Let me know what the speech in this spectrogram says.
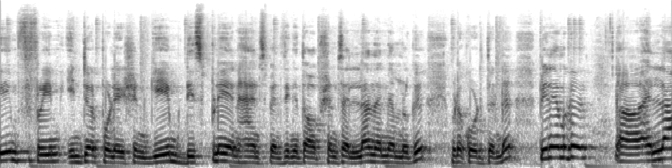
game frame interpolation game display enhancements ഇങ്ങനത്തെ ഓപ്ഷൻസ് എല്ലാം തന്നെ നമുക്ക് ഇവിടെ കൊടുത്തിട്ടുണ്ട്. പിന്നെ നമുക്ക് എല്ലാ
